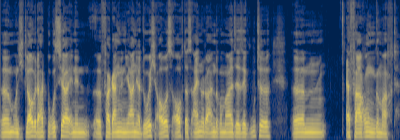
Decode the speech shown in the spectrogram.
Ähm, und ich glaube, da hat Borussia in den äh, vergangenen Jahren ja durchaus auch das ein oder andere Mal sehr, sehr gute ähm, Erfahrungen gemacht.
